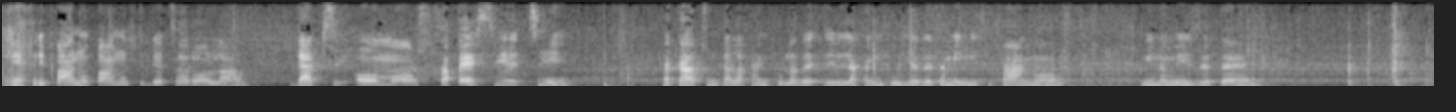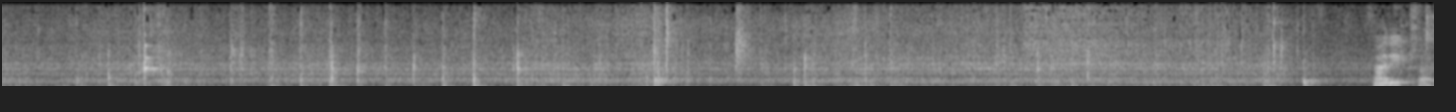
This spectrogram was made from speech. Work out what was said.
Μέχρι πάνω πάνω στην κατσαρόλα. Εντάξει, όμως θα πέσει, έτσι. Θα κάτσουν τα λαχανικούλια, δεν θα μείνει εκεί πάνω. Μην νομίζετε. Θα ρίξω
